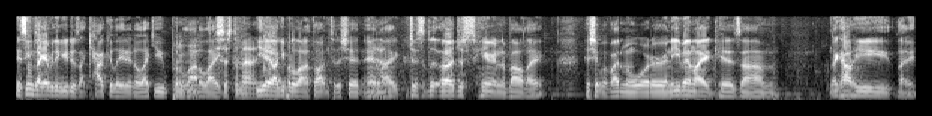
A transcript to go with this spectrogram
it seems like everything you do is like calculated, or like you put a lot of like Systematic. yeah, like you put a lot of thought into the shit, and Yeah. like just uh, just hearing about like his shit with vitamin water, and even like his um like how he like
